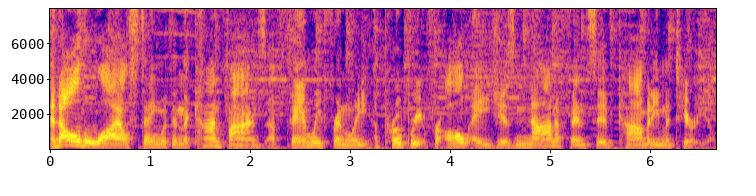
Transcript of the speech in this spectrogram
And all the while staying within the confines of family friendly, appropriate for all ages, non offensive comedy material.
